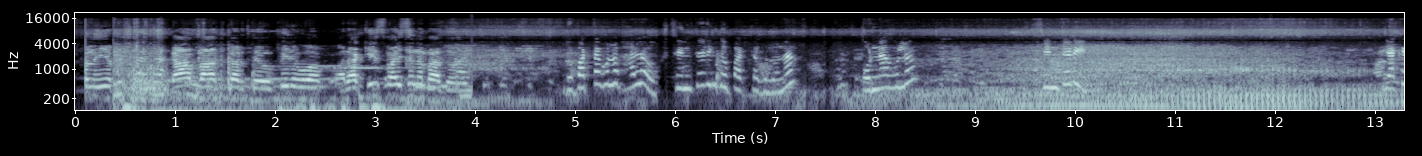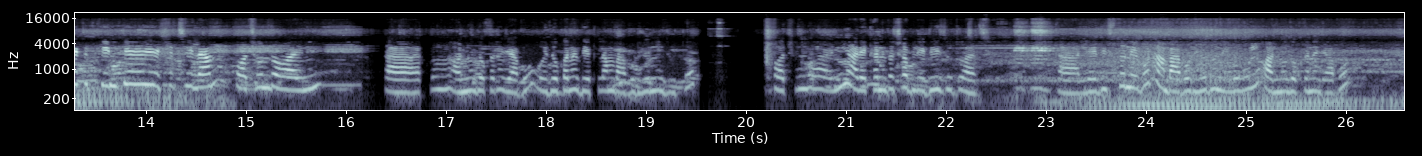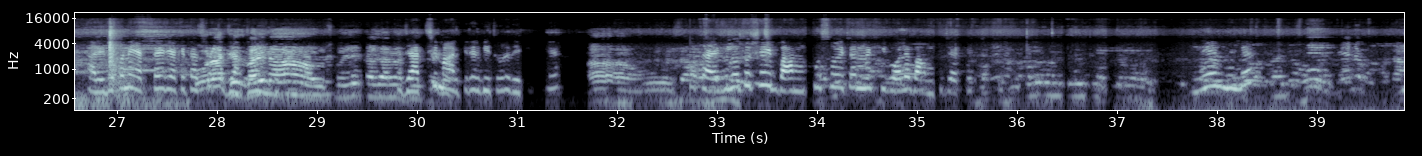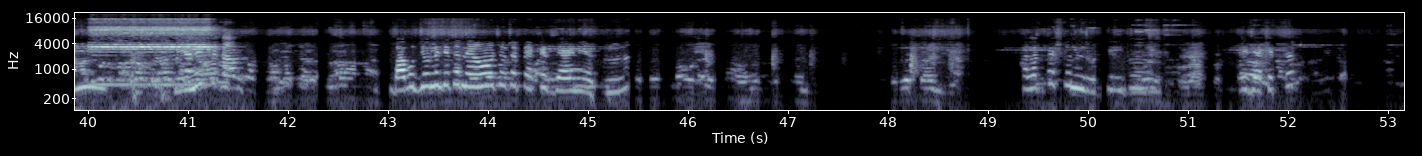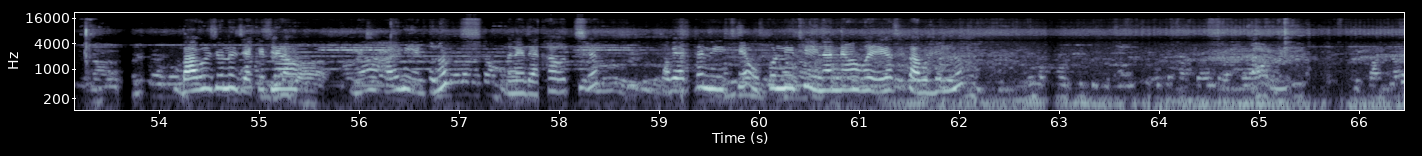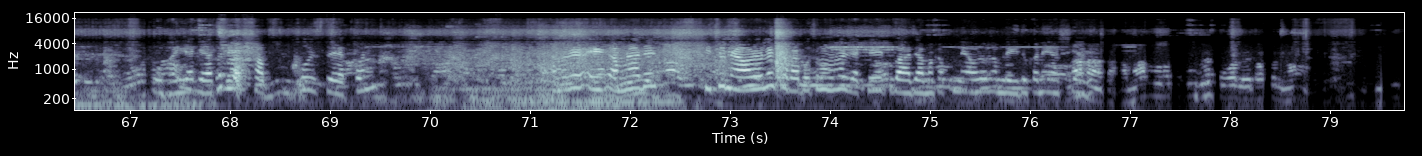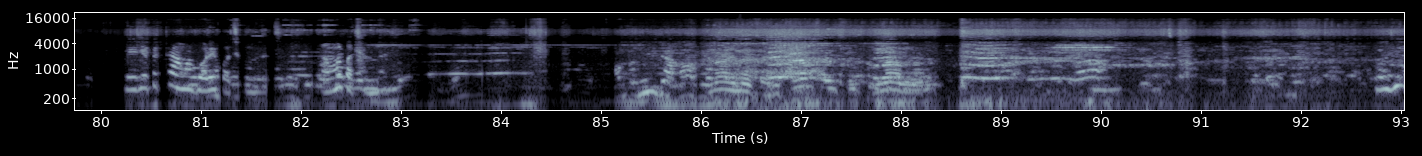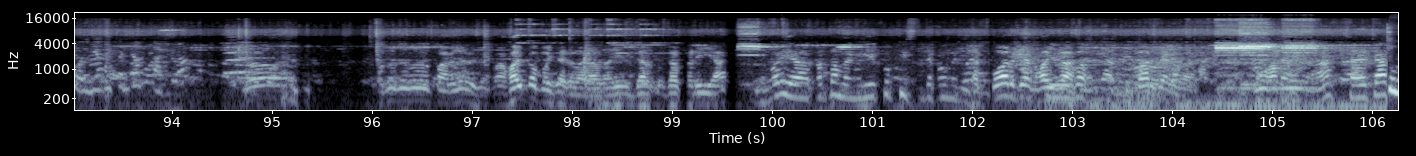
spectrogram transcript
आप नहीं है क्या बात करते हो फिर वो राकेश भाई से ना बात हो रही দোপাট্টাগুলো ভালো সিনথেটিক দোপাট্টাগুলো না ওড়নাগুলো সিনথেটিক জ্যাকেট কিনতে এসেছিলাম পছন্দ হয়নি তা এখন অন্য দোকানে যাব ওই দোকানে দেখলাম বাবুর জন্য জুতো পছন্দ হয়নি। আর এখানে তো সব লেডিস জুতো আছে। তা লেডিস তো নেব না বাবুর জুতো নেব বলে অন্য দোকানে যাব। আর এই দোকানে একটাই জ্যাকেট আছে যাচ্ছি মার্কেটের ভিতরে দেখি এগুলো তো সেই বাম্পু সোয়েটার না কি বলে বাম্পু জ্যাকেট নিয়ে নিলে। বাবুর জন্য যেটা নেওয়া হচ্ছে ওটা প্যাকেট দেয়নি এখন না? সুন্দর, কিন্তু এই জ্যাকেটটা বাবুর জন্য জ্যাকেট নেওয়া নেওয়া হয়নি এখনও। মানে দেখা হচ্ছে। তবে একটা নিচে, উপর নিচে ইনার নেওয়া হয়ে গেছে বাবুর জন্য। ও ভাইয়া গেছে, সব খুঁজতে এখন। আমাদের এই আমাদের কিছু নেওয়ার হলে সবার প্রথম আমরা জ্যাকেট বা জামা কাপড় নেওয়ার হলে আমরা এই দোকানে আসি। এই জ্যাকেটটা আমার বরের পছন্দ আমার পছন্দ ওই যে ওই জ্যাকেটটার দাম পাঁচশো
